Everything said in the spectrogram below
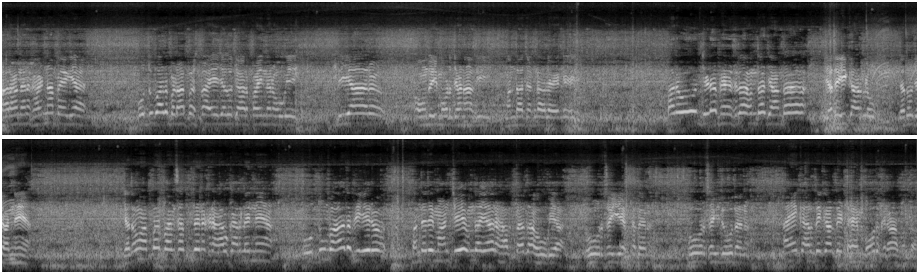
18 ਦਿਨ ਖੜਨਾ ਪੈ ਗਿਆ। ਉਸ ਤੋਂ ਬਾਅਦ ਬੜਾ ਪਛਤਾਏ ਜਦੋਂ 4-5 ਦਿਨ ਹੋ ਗਏ ਵੀ ਯਾਰ ਆਉਂਦੇ ਹੀ ਮੁੜ ਜਾਣਾ ਸੀ ਮੰਦਾ ਚੰਗਾ ਲੈ ਕੇ। ਪਰ ਉਹ ਜਿਹੜਾ ਫੈਸਲਾ ਹੁੰਦਾ ਜਾਂਦਾ, ਜਦੇ ਹੀ ਕਰ ਲਓ, ਜਦੋਂ ਜਾਂਦੇ ਆ। ਜਦੋਂ ਆਪਾਂ 5-7 ਦਿਨ ਖਰਾਬ ਕਰ ਲੈਨੇ ਆ ਉਸ ਤੋਂ ਬਾਅਦ ਫਿਰ ਬੰਦੇ ਦੇ ਮਨ 'ਚ ਇਹ ਹੁੰਦਾ, ਯਾਰ ਹਫਤਾ ਤਾਂ ਹੋ ਗਿਆ, ਹੋਰ ਸਹੀ ਇੱਕ ਦਿਨ, ਹੋਰ ਸਹੀ ਦੋ ਦਿਨ। ਐਂ ਕਰਦੇ ਕਰਦੇ ਟਾਈਮ ਬਹੁਤ ਖਰਾਬ ਹੁੰਦਾ।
